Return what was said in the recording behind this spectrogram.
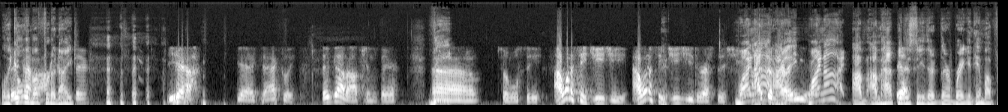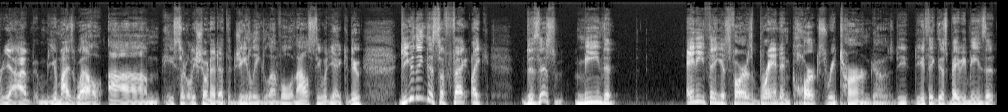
Well, they called him up for tonight. yeah, yeah, exactly. They've got options there. Um, so we'll see. I want to see Gigi. I want to see Gigi the rest of this year. Why not? Right? really- Why not? I'm, I'm happy Yeah. to see that they're bringing him up for yeah. I, you might as well. Um, he's certainly shown it at the G League level, and I'll see what yeah he can do. Do you think this affect like? Does this mean that anything as far as Brandon Clarke's return goes? Do you, do you think this maybe means that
